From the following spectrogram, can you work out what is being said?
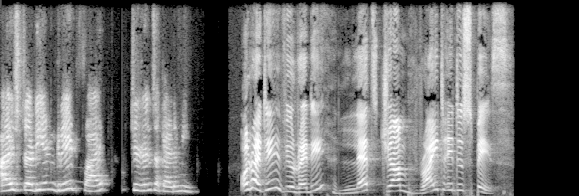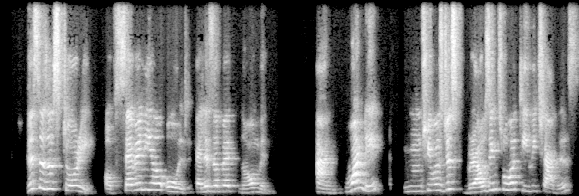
I study in grade 5 Children's Academy. Alrighty, if you're ready, let's jump right into space. This is a story of seven year old Elizabeth Norman. And one day, mm, she was just browsing through her TV channels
